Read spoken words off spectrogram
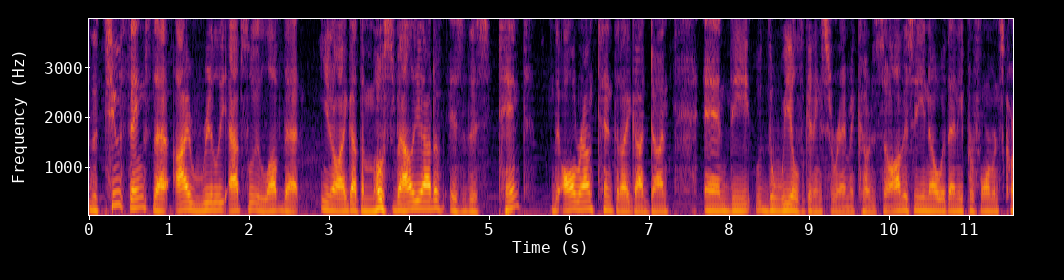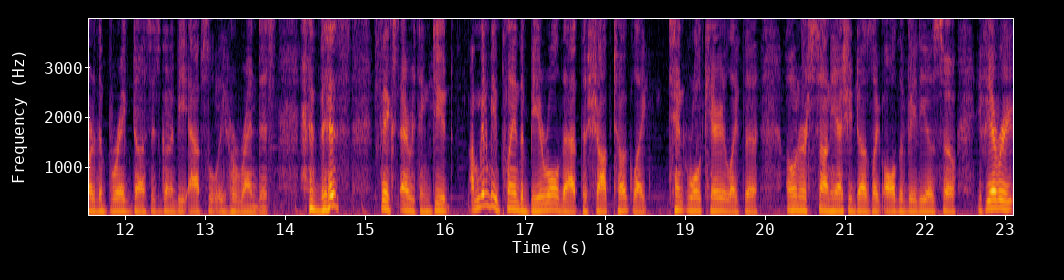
The two things that I really absolutely love that, you know, I got the most value out of is this tint, the all-around tint that I got done, and the the wheels getting ceramic coated. So obviously, you know, with any performance car, the brake dust is going to be absolutely horrendous. this fixed everything. Dude, I'm going to be playing the B-roll that the shop took, like Tint World Cary like the owner's son he actually does like all the videos. So if you ever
